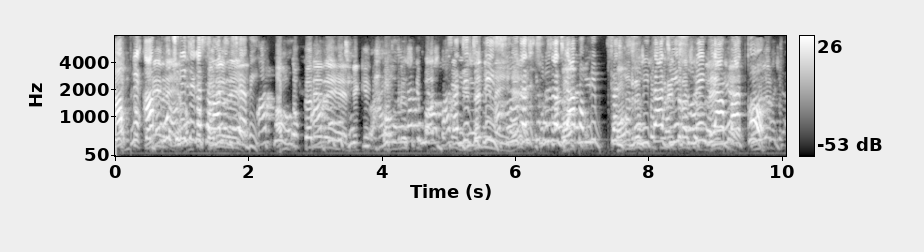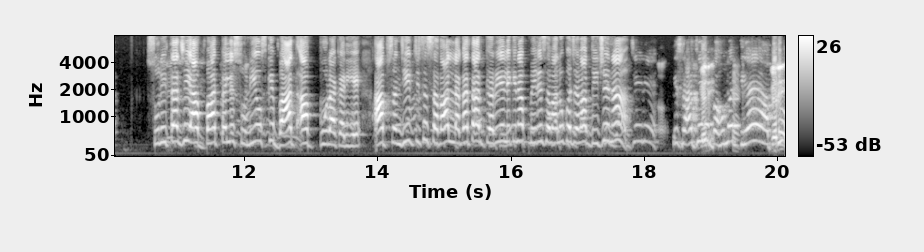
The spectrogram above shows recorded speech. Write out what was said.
आपने आप पूछ लीजिएगा सवाल उनसे अभी। हम तो कर ही रहे हैं, लेकिन कांग्रेस के तो तो संजीव जी प्लीज़ सुनीता जी सुनीता जी आप अपनी सुनीता जी सुनेंगे आप बात को। सुनीता जी आप बात पहले सुनिए उसके बाद आप पूरा करिए। आप संजीव जी से सवाल लगातार कर रही हैं लेकिन आप मेरे सवालों का जवाब दीजिए ने। इस राज्य ने बहुमत दिया है आपको। गरी-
